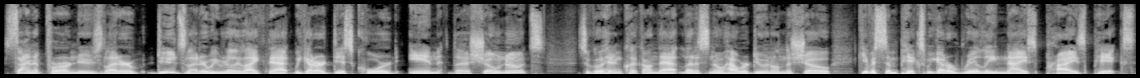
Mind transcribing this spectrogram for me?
Sign up for our newsletter, Dudes Letter. We really like that. We got our Discord in the show notes. So go ahead and click on that. Let us know how we're doing on the show. Give us some picks. We got a really nice prize picks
